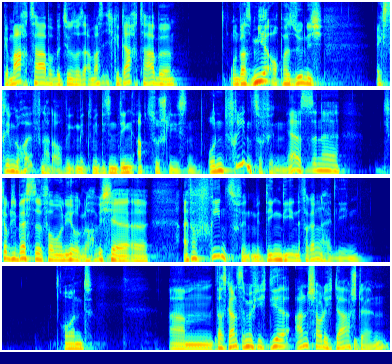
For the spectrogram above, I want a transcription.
gemacht habe, beziehungsweise an was ich gedacht habe und was mir auch persönlich extrem geholfen hat, auch mit, mit diesen Dingen abzuschließen und Frieden zu finden. Ja, das ist eine, ich glaube, die beste Formulierung, glaube ich, äh, einfach Frieden zu finden mit Dingen, die in der Vergangenheit liegen. Und ähm, das Ganze möchte ich dir anschaulich darstellen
